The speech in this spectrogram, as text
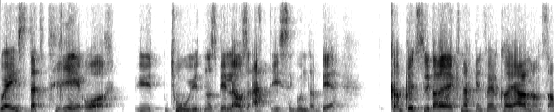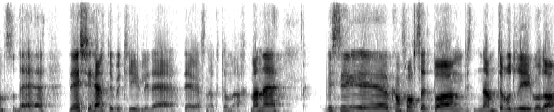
wastet tre år, to uten å spille, og så ett i Segunda B. Kan plutselig være knekken for hele karrieren hans. sant? Så det, det er ikke helt ubetydelig, det, det vi har snakket om her. Men eh, hvis vi eh, kan fortsette på Nevnte Rodrigo, da.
